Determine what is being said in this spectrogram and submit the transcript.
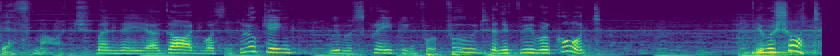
death march. When the uh, guard wasn't looking, we were scraping for food, and if we were caught, you were shot.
